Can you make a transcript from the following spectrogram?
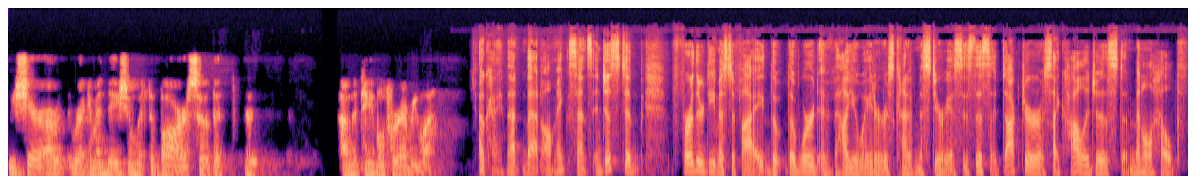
we share our recommendation with the bar so that, on the table for everyone. Okay, that, that all makes sense. And just to further demystify, the, the word evaluator is kind of mysterious. Is this a doctor, a psychologist, a mental health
